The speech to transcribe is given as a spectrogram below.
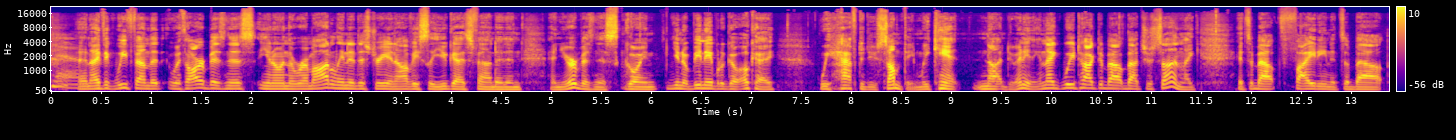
Yeah. And I think we found that with our business, you know, in the remodeling industry, and obviously you guys found it in in your business, going, you know, being able to go, okay, we have to do something. We can't not do anything. And like we talked about about your son, like it's about fighting. It's about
